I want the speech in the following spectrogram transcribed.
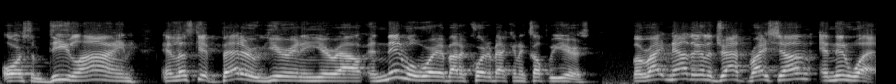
or some D line, and let's get better year in and year out, and then we'll worry about a quarterback in a couple years. But right now, they're going to draft Bryce Young, and then what?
